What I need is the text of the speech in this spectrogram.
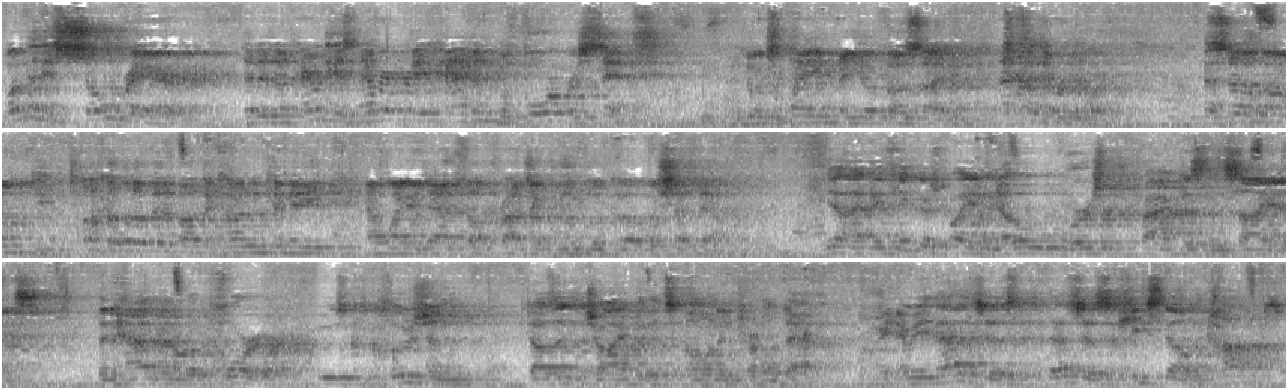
one that is so rare that it apparently has never been happened before or since to explain a UFO sighting. That's in the report. So, um, talk a little bit about the Condon Committee and why your dad felt Project Blue Book uh, was shut down. Yeah, I think there's probably no worse practice in science than having a report whose conclusion doesn't jive with its own internal data. I mean, that's just that's just Keystone Cops.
